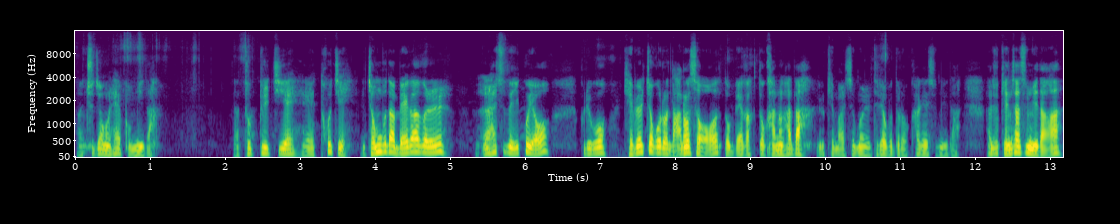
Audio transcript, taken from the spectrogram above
어, 추정을 해 봅니다. 두 필지의 토지 전부 다 매각을 할 수도 있고요. 그리고 개별적으로 나눠서 또 매각도 가능하다 이렇게 말씀을 드려보도록 하겠습니다. 아주 괜찮습니다.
